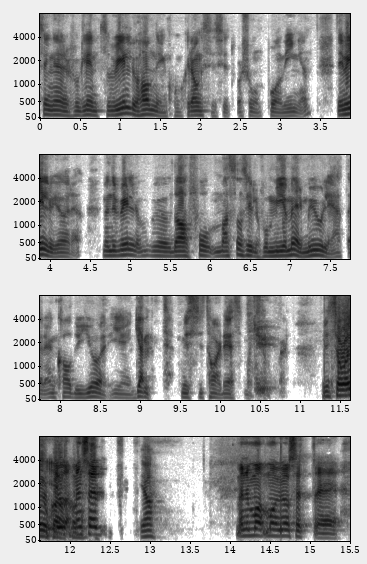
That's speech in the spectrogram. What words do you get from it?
signere for Glimt, så vil du havne i en konkurransesituasjon på vingen. Det vil du gjøre. Men du vil da få, mest sannsynlig få mye mer muligheter enn hva du gjør i Gent, hvis vi tar det som eksempel. Vi så jo hva, jo, men, så, ja. men du må, må uansett eh,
